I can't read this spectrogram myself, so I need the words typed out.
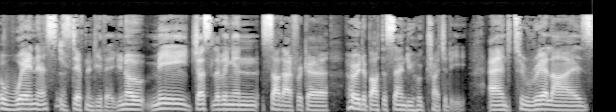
awareness Yes. is definitely there. You know, me just living in South Africa heard about the Sandy Hook tragedy and to realize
